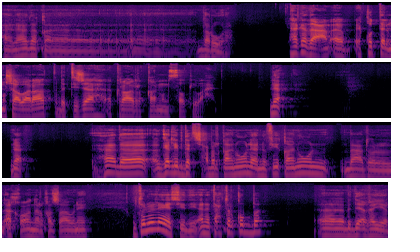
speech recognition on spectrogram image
هذا آه، ضرورة. هكذا قدت المشاورات باتجاه إقرار قانون الصوت الواحد. لا. لا. هذا قال لي بدك تسحب القانون لأنه في قانون بعته الأخ عون الخصاونة. قلت له لا يا سيدي؟ أنا تحت القبة. أه بدي أغير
